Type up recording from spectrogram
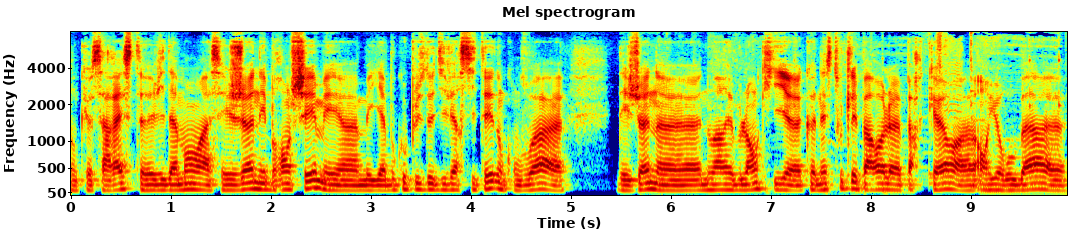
Donc euh, ça reste évidemment assez jeune et branché, mais, euh, mais il y a beaucoup plus de diversité. Donc on voit euh, des jeunes noirs et blancs qui connaissent toutes les paroles par cœur en Yoruba.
